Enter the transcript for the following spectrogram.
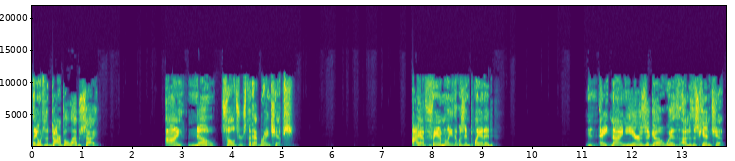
They went to the DARPA website. I know soldiers that have brain chips. I have family that was implanted eight, nine years ago with under the skin chip.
